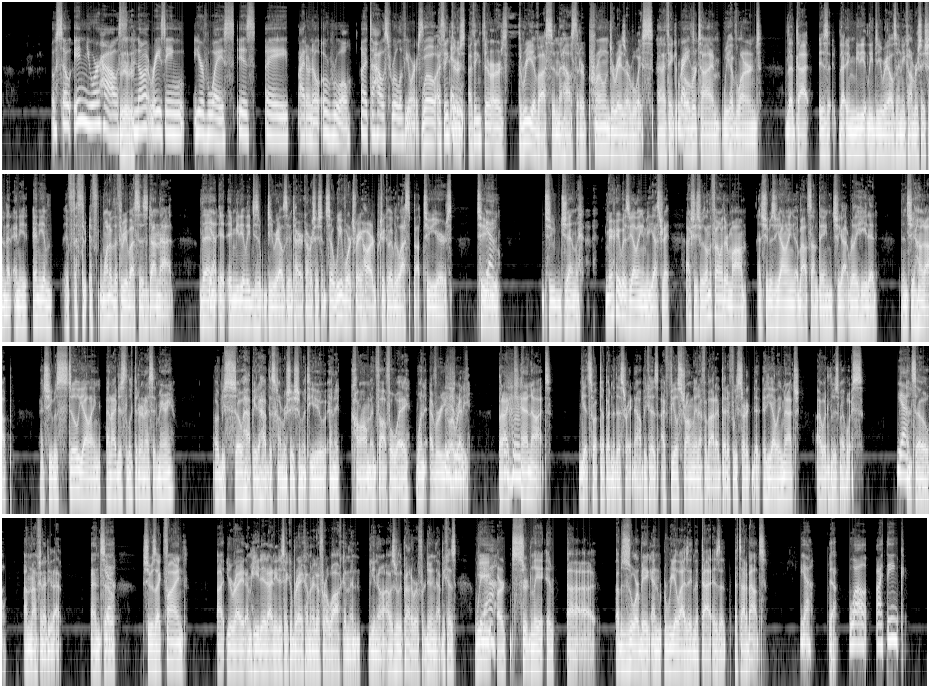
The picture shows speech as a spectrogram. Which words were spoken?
Oh, So in your house, Mhm. not raising your voice is a, I don't know, a rule. Uh, It's a house rule of yours. well, I think And- there's I think there are three of us in the house that are prone to raise our voice, and I think Right. over time we have learned that that is that immediately derails any conversation that any any of if the th- if one of the three of us has done that, then Yep. it immediately de- derails the entire conversation. So we've worked very hard, particularly over the last about two years, to Yeah. to gently. Mary was yelling at me yesterday. Actually, she was on the phone with her mom and she was yelling about something. She got really heated and she hung up and she was still yelling. And I just looked at her and I said, Mary, I would be so happy to have this conversation with you in a calm and thoughtful way whenever you are Mhm. ready. But I Mhm. cannot get swept up into this right now because I feel strongly enough about it that if we started a- a yelling match, I would lose my voice. yeah. And so I'm not going to do that. And so Yeah. she was like, fine, uh, you're right. I'm heated. I need to take a break. I'm going to go for a walk. And then, you know, I was really proud of her for doing that because we Yeah. are certainly uh, absorbing and realizing that that is a, that's out of bounds. Yeah. Yeah. Well, I think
